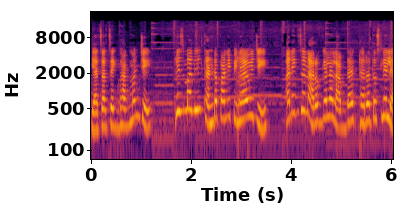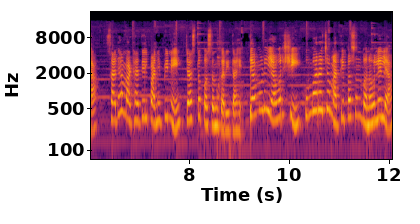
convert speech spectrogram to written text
याचाच एक भाग म्हणजे फ्रीजमधील थंड पाणी पिण्याऐवजी अनेक जण आरोग्याला लाभदायक ठरत असलेल्या साध्या माठातील पाणी पिणे जास्त पसंत करीत आहे. त्यामुळे यावर्षी कुंभाराच्या मातीपासून बनवलेल्या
